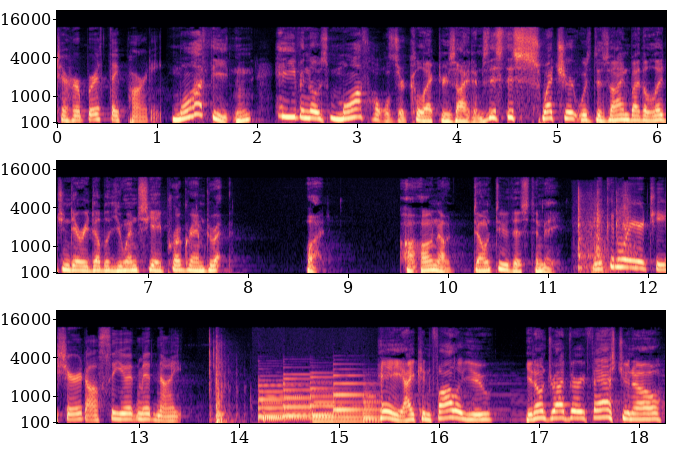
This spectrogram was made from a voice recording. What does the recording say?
to her birthday party. Moth eaten? Hey, even those moth holes are collector's items. This, this sweatshirt was designed by the legendary WMCA program director. What? Uh, oh no, don't do this to me. You can wear your t shirt. I'll see you at midnight. Hey, I can follow you. You don't drive very fast, you know.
